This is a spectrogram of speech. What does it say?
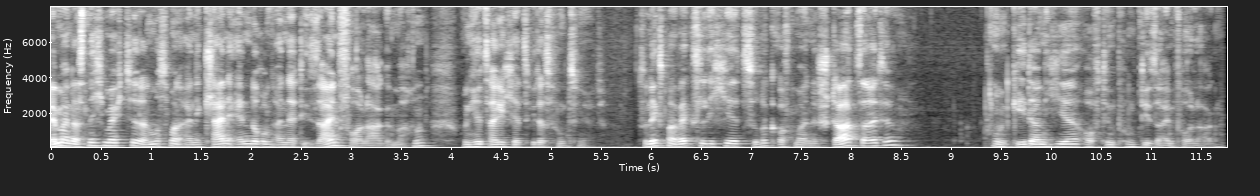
Wenn man das nicht möchte, dann muss man eine kleine Änderung an der Designvorlage machen und hier zeige ich jetzt, wie das funktioniert. Zunächst mal wechsle ich hier zurück auf meine Startseite und gehe dann hier auf den Punkt Designvorlagen.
